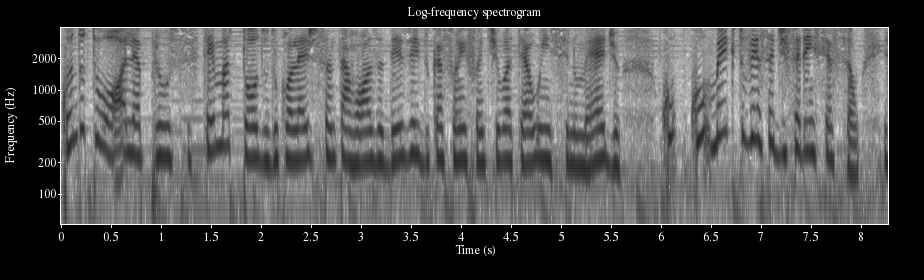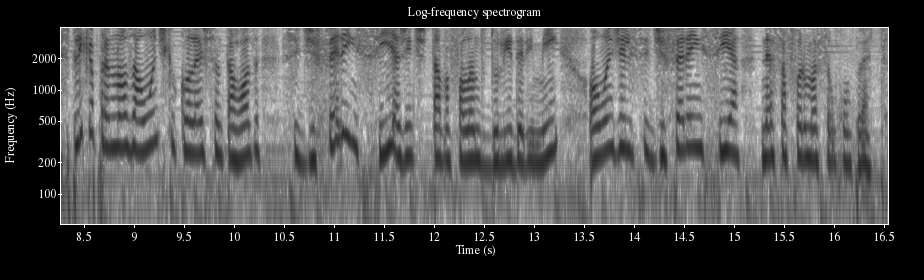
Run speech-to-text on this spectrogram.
Quando tu olha para o sistema todo do Colégio Santa Rosa, desde a educação infantil até o ensino médio, co como é que tu vê essa diferenciação? Explica para nós aonde que o Colégio Santa Rosa se diferencia, a gente estava falando do líder em mim, onde ele se diferencia nessa formação completa.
